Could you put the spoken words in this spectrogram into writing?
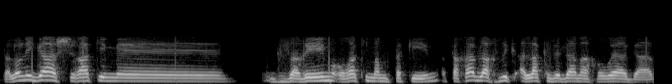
אתה לא ניגש רק עם אה, גזרים או רק עם ממתקים, אתה חייב להחזיק עלה כבדה מאחורי הגב,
